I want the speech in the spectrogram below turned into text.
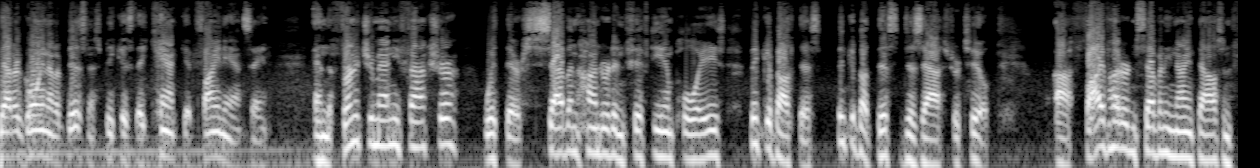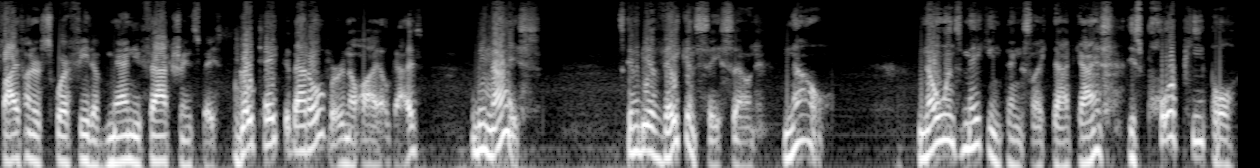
that are going out of business because they can't get financing. And the furniture manufacturer, with their 750 employees, think about this. Think about this disaster too uh, 579,500 square feet of manufacturing space. Go take that over in Ohio, guys. It'd be nice. It's going to be a vacancy soon. No. No one's making things like that, guys. These poor people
